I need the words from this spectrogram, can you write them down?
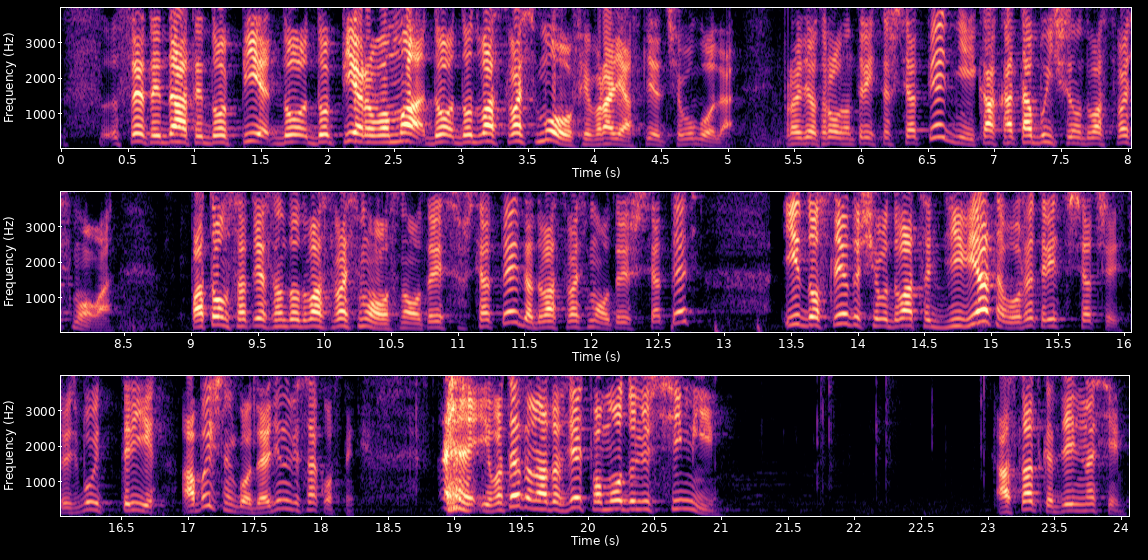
с, с этой даты до, до, до, 1, до, до 28 февраля следующего года пройдет ровно 365 дней, как от обычного 28. -го. Потом, соответственно, до 28 снова 365, до 28 365, и до следующего 29 уже 366. То есть будет 3 обычных года и один високосный. И вот это надо взять по модулю 7. Остатка делить на 7.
